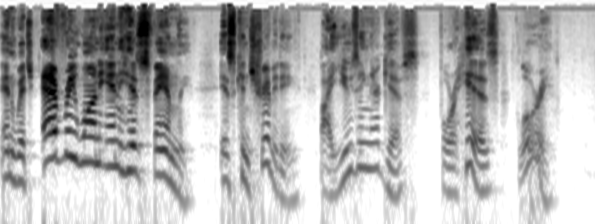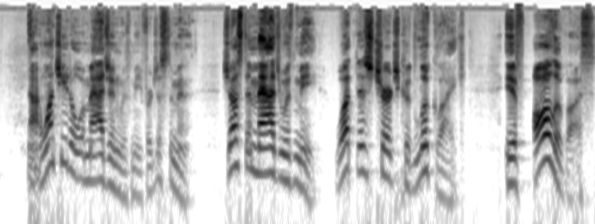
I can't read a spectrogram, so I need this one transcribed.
in which everyone in His family is contributing by using their gifts for His glory. Now, I want you to imagine with me for just a minute. Just imagine with me what this church could look like if all of us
